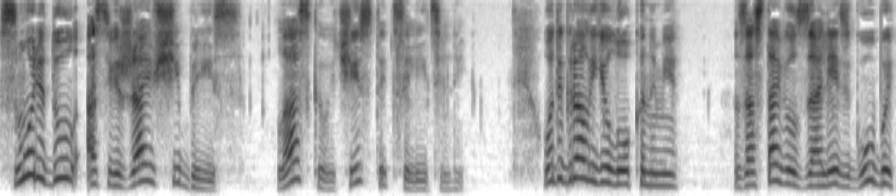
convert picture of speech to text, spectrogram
С моря дул освежающий бриз, ласковый, чистый, целительный. Он играл ее локонами, заставил залезть губы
